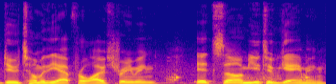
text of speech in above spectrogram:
dude told me the app for live streaming. It's um YouTube Gaming.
